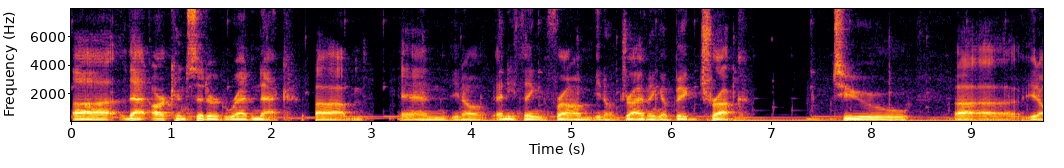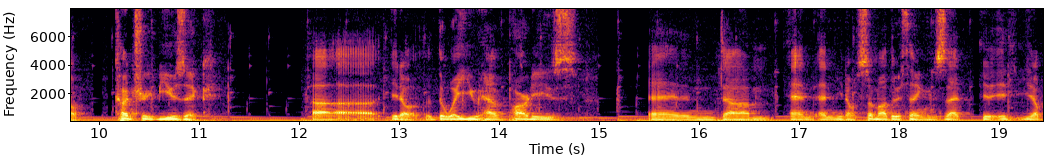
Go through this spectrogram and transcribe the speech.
uh, that are considered redneck. Um, and you know anything from you know driving a big truck to uh, you know country music uh, you know the way you have parties and um, and and you know some other things that it, it, you know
